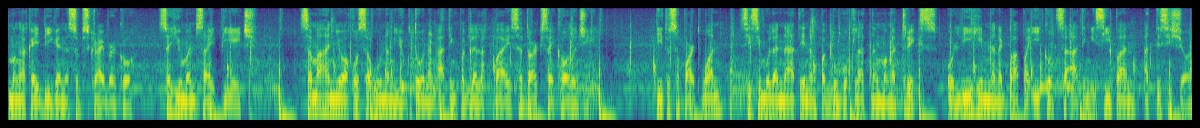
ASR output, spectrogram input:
mga kaibigan na subscriber ko sa Human Psy PH. Samahan niyo ako sa unang yugto ng ating paglalakbay sa dark psychology. Dito sa part 1, sisimulan natin ang pagbubuklat ng mga tricks o lihim na nagpapaikot sa ating isipan at desisyon.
